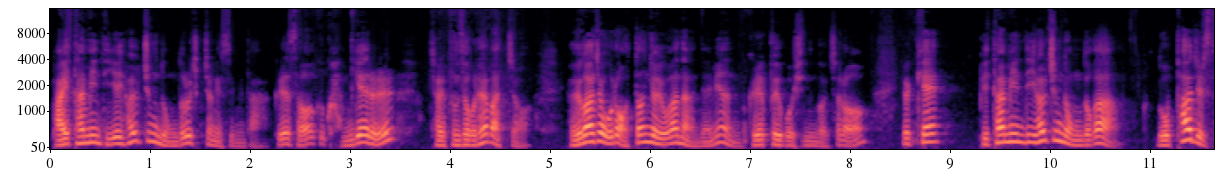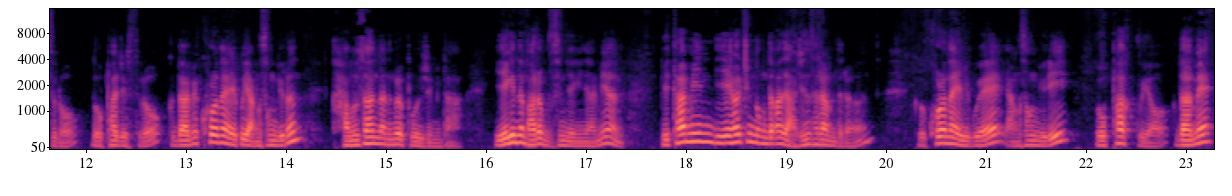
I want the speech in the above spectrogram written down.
바이타민 D의 혈중 농도를 측정했습니다. 그래서 그 관계를 잘 분석을 해봤죠. 결과적으로 어떤 결과가 나왔냐면 그래프에 보시는 것처럼 이렇게 비타민 D 혈중 농도가 높아질수록 높아질수록 그 다음에 코로나19 양성률은 감소한다는 걸 보여줍니다. 이 얘기는 바로 무슨 얘기냐면 비타민 D의 혈중 농도가 낮은 사람들은 그 코로나19의 양성률이 높았고요. 그 다음에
